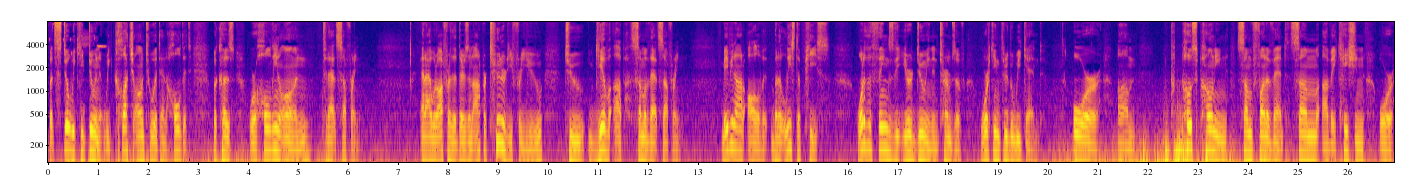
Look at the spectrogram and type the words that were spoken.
But still, we keep doing it. We clutch onto it and hold it because we're holding on to that suffering. And I would offer that there's an opportunity for you to give up some of that suffering maybe not all of it, but at least a piece. What are the things that you're doing in terms of working through the weekend or um, postponing some fun event, some uh, vacation or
